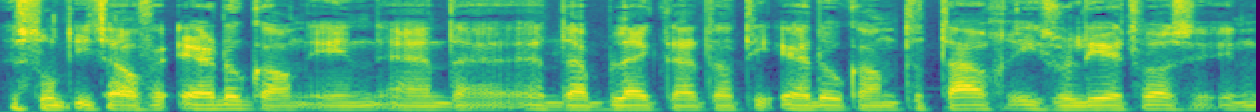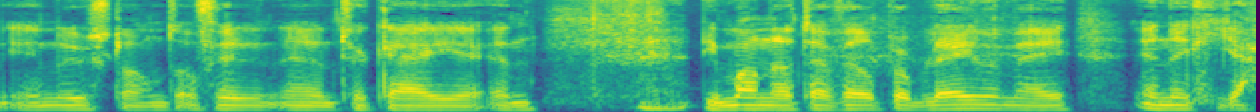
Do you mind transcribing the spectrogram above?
er stond iets over Erdogan in. En daar, daar bleek uit dat die Erdogan totaal geïsoleerd was in, in Rusland of in, Turkije. En die man had daar veel problemen mee. En je, ja,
